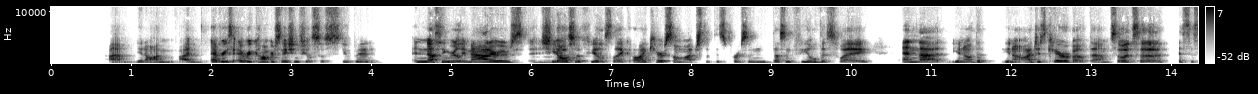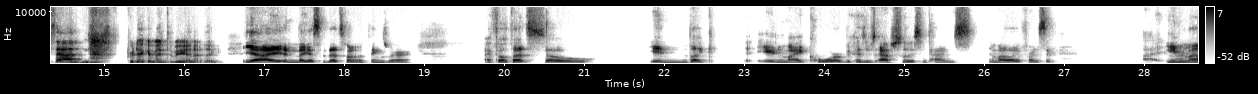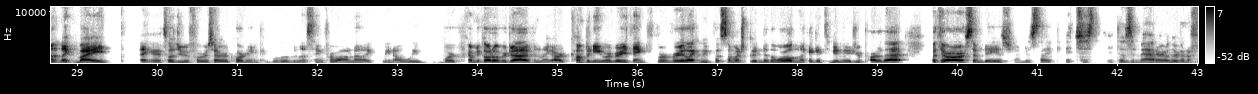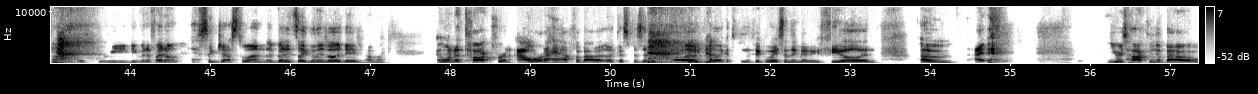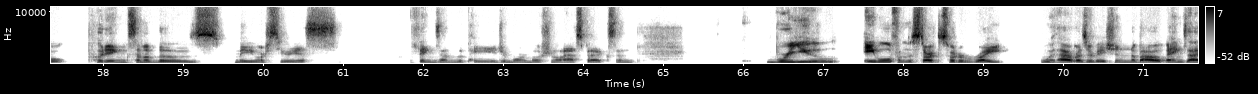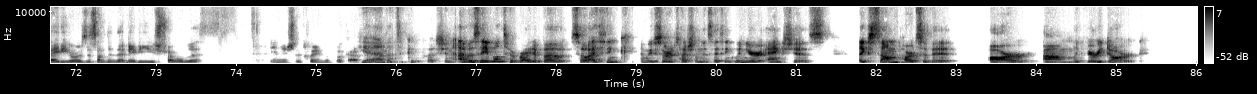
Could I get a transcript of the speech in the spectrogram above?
um, you know, I'm, I'm every every conversation feels so stupid and nothing really matters. Mm-hmm. She also feels like, oh, I care so much that this person doesn't feel this way, and that you know that you know I just care about them. So it's a it's a sad predicament to be in. I think. Yeah, I and like I said, that's one of the things where I felt that so in like in my core because there's absolutely some times in my life where I just like even my like my like I told you before we started recording, people who have been listening for a while know, like, you know, we work for a company called Overdrive and like our company, we're very thankful. We're very lucky we put so much good into the world and like I get to be a major part of that. But there are some days where I'm just like, it just, it doesn't matter. They're going to find a book to read, even if I don't suggest one. But it's like, then there's other days where I'm like, I want to talk for an hour and a half about it, like a specific book yeah. or like a specific way something made me feel. And um, I, you were talking about putting some of those maybe more serious things on the page or more emotional aspects. And were you able from the start to sort of write without reservation about anxiety, or was it something that maybe you struggled with initially putting the book out yeah there? that's a good question i was able to write about so i think and we've sort of touched on this i think when you're anxious like some parts of it are um, like very dark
